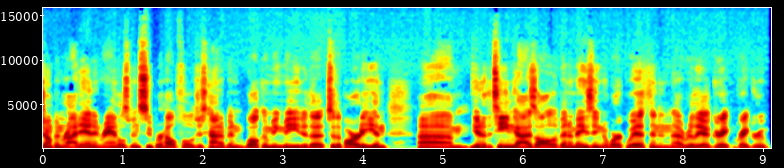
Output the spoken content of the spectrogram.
jumping right in. And Randall's been super helpful, just kind of been welcoming me to the to the party. And um, you know, the team guys all have been amazing to work with, and uh, really a great great group.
